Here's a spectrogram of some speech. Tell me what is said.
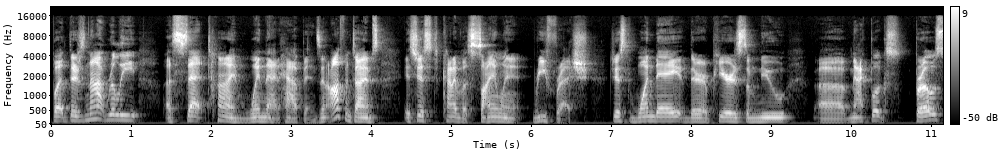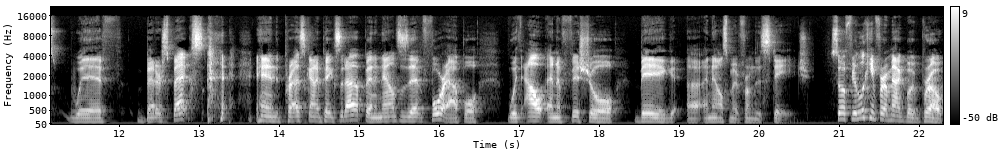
but there's not really a set time when that happens. And oftentimes, it's just kind of a silent refresh. Just one day, there appears some new uh, MacBooks Pros with better specs, and the press kind of picks it up and announces it for Apple without an official big uh, announcement from the stage. So if you're looking for a MacBook Pro,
